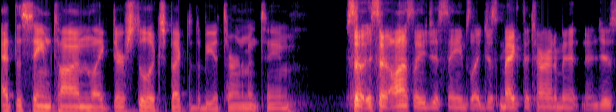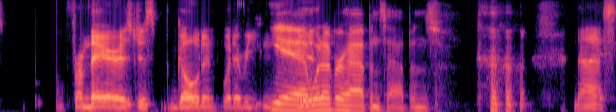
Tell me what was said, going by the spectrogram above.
at the same time, like they're still expected to be a tournament team. So, so honestly, it just seems like just make the tournament and just from there is just golden. Whatever you can. Yeah, get. whatever happens, happens. nice.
